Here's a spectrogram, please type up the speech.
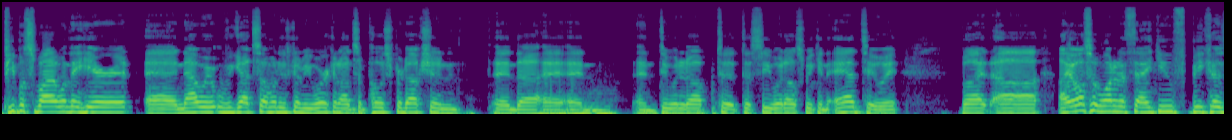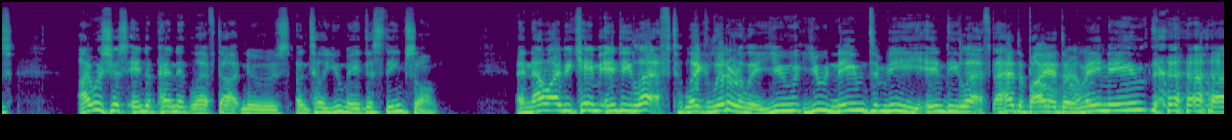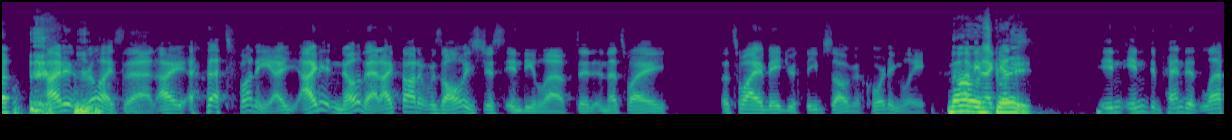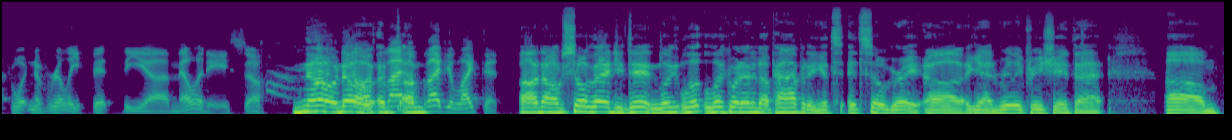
people smile when they hear it. And now we we got someone who's going to be working on some post production and uh, and and doing it up to to see what else we can add to it. But uh, I also wanted to thank you because I was just independent left dot news until you made this theme song. And now I became indie left. Like literally, you you named me indie left. I had to buy Oh, a domain name. I didn't realize that. I that's funny. I I didn't know that. I thought it was always just indie left, and, and that's why that's why I made your theme song accordingly. no, I mean, it's I guess great. in independent left wouldn't have really fit the uh, melody. So, No, no. so I'm, glad, I'm I'm- glad you liked it. Oh no, I'm so glad you did. Look, look, look what ended up happening. It's it's so great. Uh, again, really appreciate that. Um,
